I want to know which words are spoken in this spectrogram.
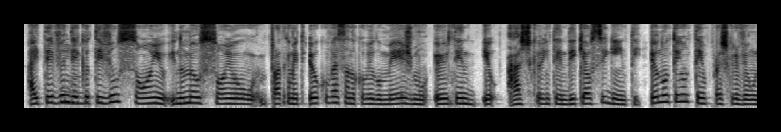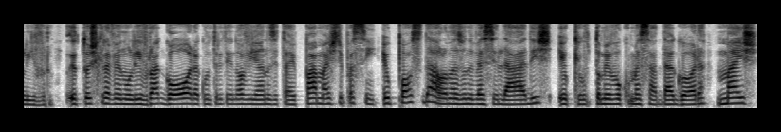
Aí teve um dia que eu tive um sonho, e no meu sonho, praticamente, eu conversando comigo mesmo, eu entendi, eu acho que eu entendi que é o seguinte: eu não tenho tempo pra escrever um livro. Eu tô escrevendo um livro agora, com 39 anos e tal e pá, mas tipo assim, eu posso dar aula nas universidades, eu que eu também vou começar a dar agora, mas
